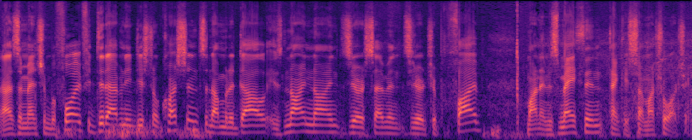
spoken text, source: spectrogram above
Now, as I mentioned before, if you did have any additional questions, the number to dial is 9907 My name is Nathan. Thank you so much for watching.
